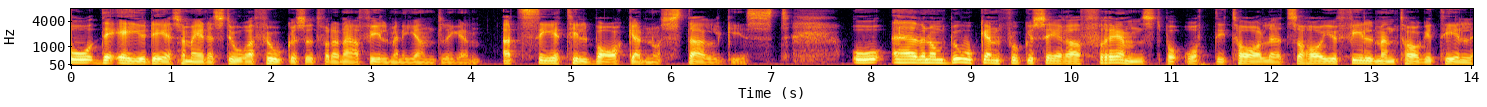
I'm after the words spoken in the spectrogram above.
Och det är ju det som är det stora fokuset för den här filmen egentligen. Att se tillbaka nostalgiskt. Och även om boken fokuserar främst på 80-talet så har ju filmen tagit till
